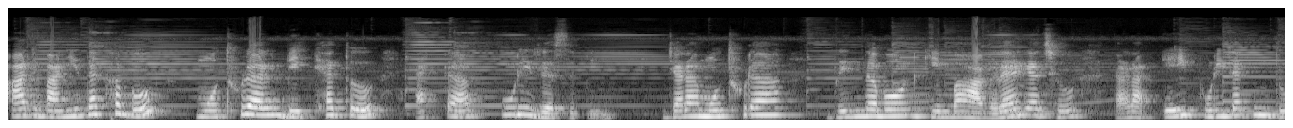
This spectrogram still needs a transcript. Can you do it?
আজ বানিয়ে দেখাবো মথুরার বিখ্যাত একটা পুরীর রেসিপি যারা মথুরা, বৃন্দাবন কিংবা আগ্রায় গেছো, তারা এই পুরিটা কিন্তু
